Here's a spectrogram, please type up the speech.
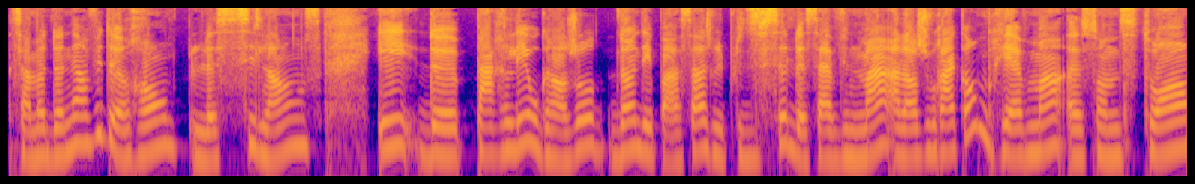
ça m'a donné envie de rompre le silence et de parler au grand jour d'un des passages les plus difficiles de sa vie de mère. Alors, je vous raconte brièvement euh, son histoire.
